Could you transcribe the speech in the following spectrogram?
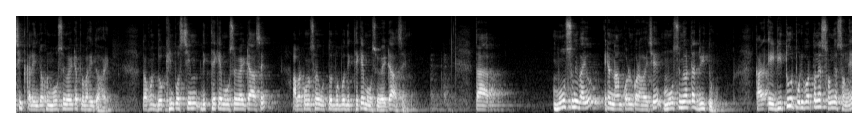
শীতকালীন যখন মৌসুমী বায়ুটা প্রবাহিত হয়, তখন দক্ষিণ পশ্চিম দিক থেকে মৌসুমী বায়ুটা আসে, আবার কোনো সময় উত্তর পূর্ব দিক থেকে মৌসুমী বায়ুটা আসে। তা মৌসুমী বায়ু, এটার নামকরণ করা হয়েছে মৌসুমী অর্থাৎ ঋতু। কারণ এই ঋতুর পরিবর্তনের সঙ্গে সঙ্গে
